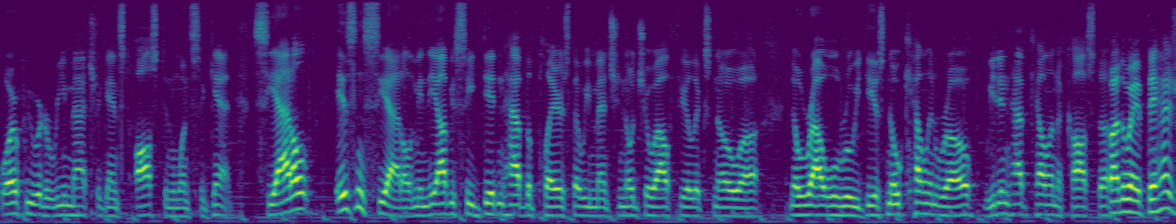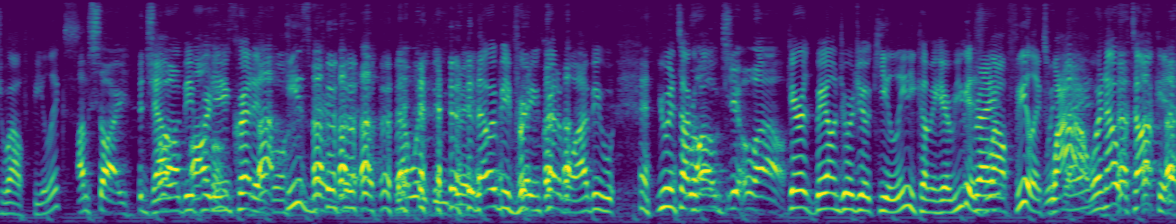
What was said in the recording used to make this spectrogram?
Or if we were to rematch against Austin once again? Seattle isn't Seattle. I mean, they obviously didn't have the players that we mentioned no Joao Felix, no, uh, no Raul Ruidiaz, no Kelyn Rowe. We didn't have Kellyn Acosta. By the way, if they had Joao Felix, I'm sorry. that Joao would be pretty incredible. He's very good. that would have been great. that would be pretty incredible. I'd be. You wouldn't talk Wrong about Joao. Gareth Bale and Giorgio Chiellini coming here? You get Right. Joao Felix. Wow, Right. well now we're talking.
